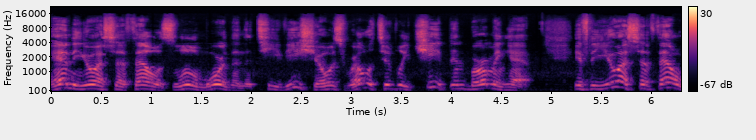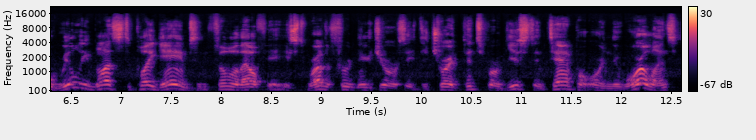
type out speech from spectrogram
and the USFL is a little more than the TV show is relatively cheap in Birmingham. If the USFL really wants to play games in Philadelphia, East Rutherford, New Jersey, Detroit, Pittsburgh, Houston, Tampa, or New Orleans,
